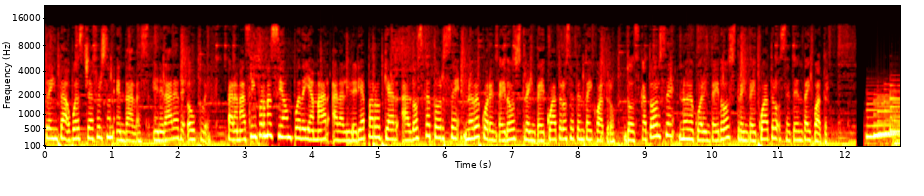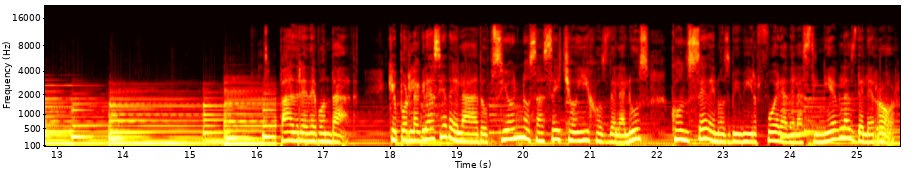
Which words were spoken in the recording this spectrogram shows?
30 West Jefferson en Dallas, en el área de Oak Cliff. Para más información puede llamar a la librería parroquial al 214-942-3474. 214-942-3474. Padre de bondad, que por la gracia de la adopción nos has hecho hijos de la luz, concédenos vivir fuera de las tinieblas del error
